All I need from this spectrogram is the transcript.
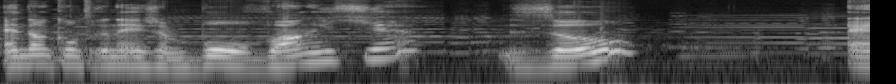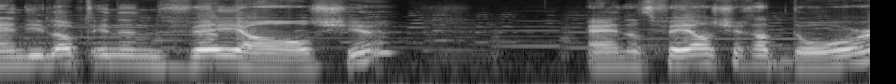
En dan komt er ineens een bol wangetje. Zo. En die loopt in een veehalsje. En dat veehalsje gaat door.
